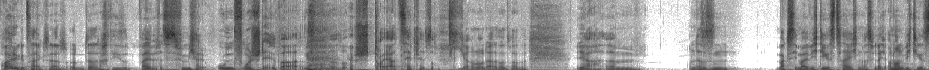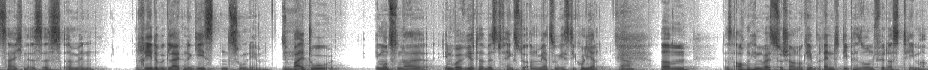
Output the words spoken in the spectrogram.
Freude gezeigt hat. Und da dachte ich so, weil das ist für mich halt unvorstellbar, so, ne, so Steuerzettel sortieren oder sonst was. Ja, ähm, und das ist ein maximal wichtiges Zeichen. Was vielleicht auch noch ein wichtiges Zeichen ist, ist, ähm, wenn redebegleitende Gesten zunehmen. Mhm. Sobald du emotional involvierter bist, fängst du an, mehr zu gestikulieren. Ja. Ähm, das ist auch ein Hinweis zu schauen, okay, brennt die Person für das Thema.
